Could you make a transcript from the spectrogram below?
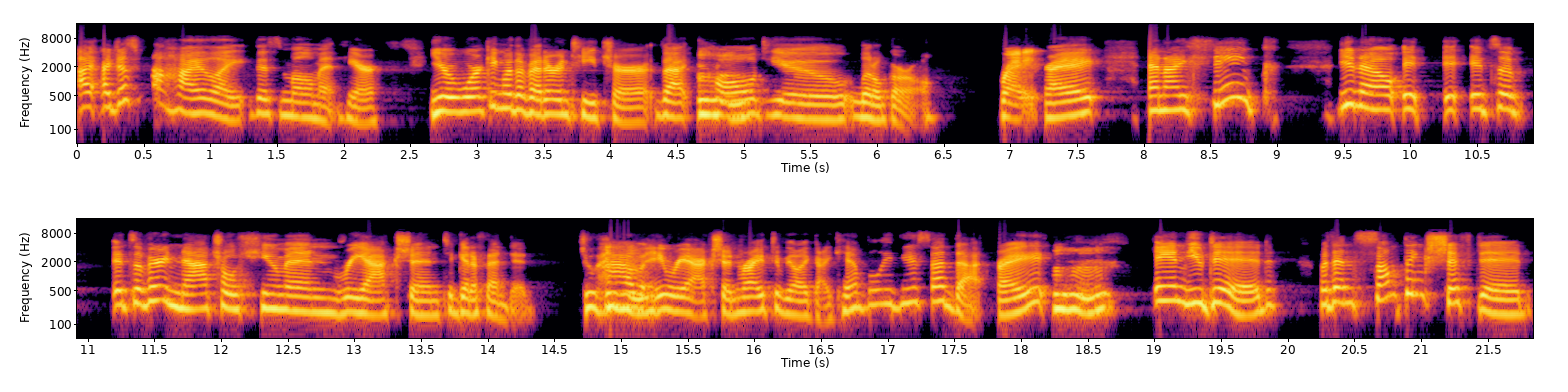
I, I just want to highlight this moment here. You're working with a veteran teacher that mm-hmm. called you little girl. Right. Right. And I think, you know, it, it it's a it's a very natural human reaction to get offended to have mm-hmm. a reaction, right? To be like, I can't believe you said that, right? Mm-hmm. And you did, but then something shifted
